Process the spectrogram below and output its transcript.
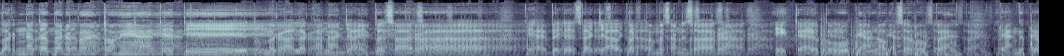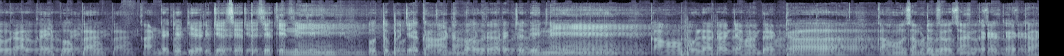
ਵਰਨਤ ਬਨ ਤੋਹਿ ਤੇ ਤੁਮਰਾ ਲਖ ਜਾਇ ਪਸਾਰਾ, ਕਹਿ ਬਿਦ ਸਜਾ ਪ੍ਰਤਮ ਸੰਸਾਰ। ਏਕ ਰੂਪ ਅਨੂਪ ਸਰੂਪ, ਰੰਗ ਪਿਉ ਰਾਵ ਕੈ ਪੋਪ। ਅੰਡ ਜਜਰ ਜਸਿਤ ਜਕਿਨੀ, ਉਤਪਜ ਖਾਨ ਬਹੁਰ ਰਚ ਦਿਨੇ। ਕਹਾਂ ਬੋਲਾ ਰਾਜਾ ਬੈਠਾ ਕਹਾਂ ਸਮਟ ਵਿਓ ਸੰਕਰ ਕਟਾ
